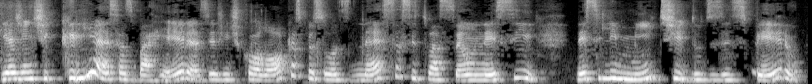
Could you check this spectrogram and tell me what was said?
E a gente cria essas barreiras e a gente coloca as pessoas nessa situação, nesse, nesse limite do desespero,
